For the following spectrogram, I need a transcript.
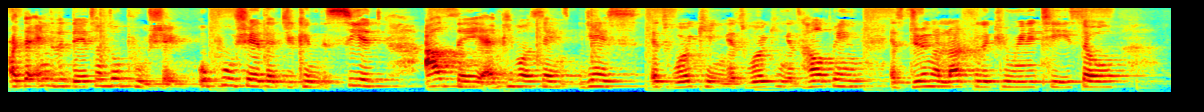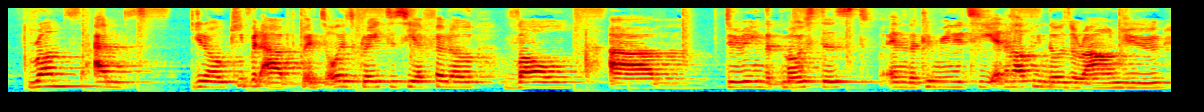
at the end of the day it's it or push that you can see it out there and people are saying yes it's working it's working it's helping it's doing a lot for the community so Romz I'm you know, keep it up. It's always great to see a fellow Vaal um, doing the mostest in the community and helping those around you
